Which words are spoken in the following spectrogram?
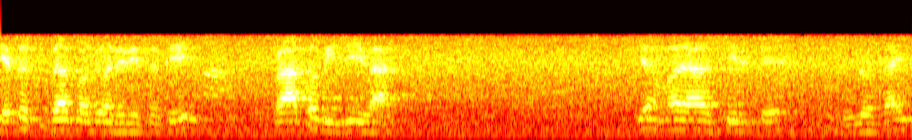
એ તો સિદ્ધાર્થ મધવાની રીત હતી. પણ આ તો બીજી વાત. કે અમારે આ રીતે ભૂલો થાય?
